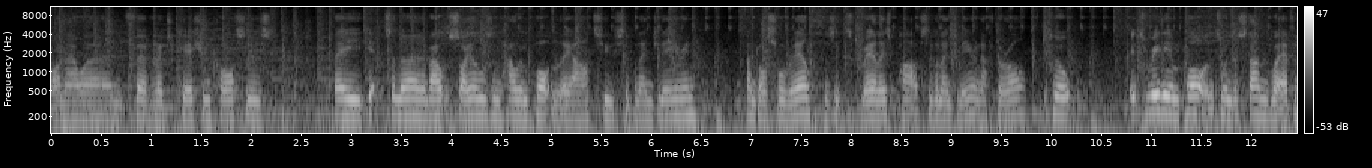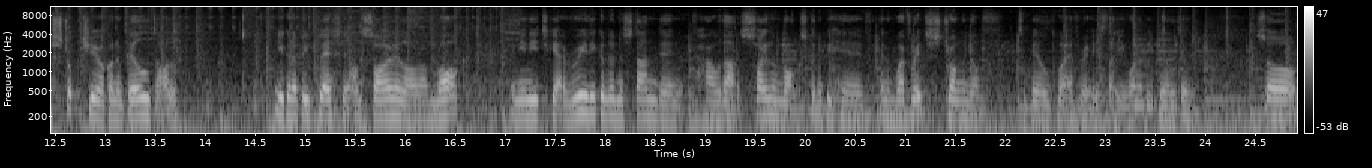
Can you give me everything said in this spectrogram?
on our um, further education courses they get to learn about soils and how important they are to civil engineering and also rail, because it's, rail is part of civil engineering after all. So it's really important to understand whatever structure you're going to build on, you're going to be placing it on soil or on rock, and you need to get a really good understanding of how that soil and rock is going to behave and whether it's strong enough to build whatever it is that you want to be building. So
